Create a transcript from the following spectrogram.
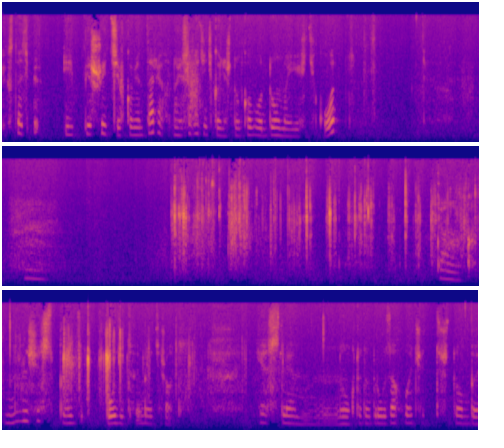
И, кстати, и пишите в комментариях, но если хотите, конечно, у кого дома есть кот. Так, нужно сейчас будет выбрать рот. Если, ну, кто-то вдруг захочет, чтобы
